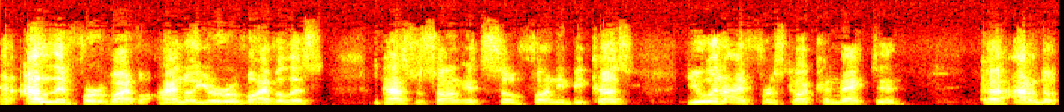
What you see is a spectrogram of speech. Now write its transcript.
And I live for revival. I know you're a revivalist. Pastor Song, it's so funny because you and I first got connected uh, I don't know,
